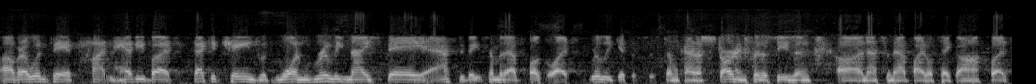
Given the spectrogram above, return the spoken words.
uh, but I wouldn't say it's hot and heavy, but that could change with one really nice day, activate some of that bug life, really get the system kind of started for the season, uh, and that's when that bite will take off. But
